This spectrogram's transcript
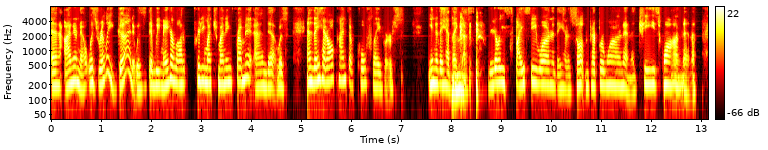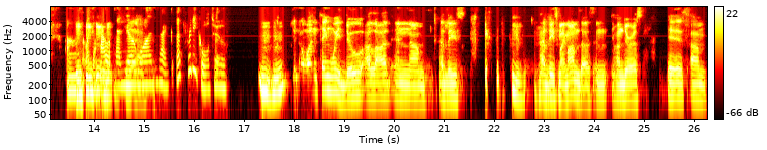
and I don't know, it was really good. It was we made a lot of pretty much money from it, and it was and they had all kinds of cool flavors. You know, they had like a really spicy one, and they had a salt and pepper one, and a cheese one, and a, um, like a jalapeno Yeah. one. Like that's pretty cool too. Mm-hmm. You know, one thing we do a lot in, um, at least, at least my mom does in Honduras, is um,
